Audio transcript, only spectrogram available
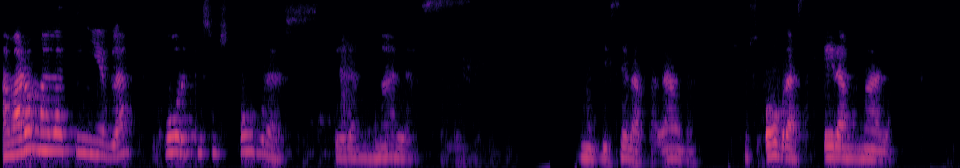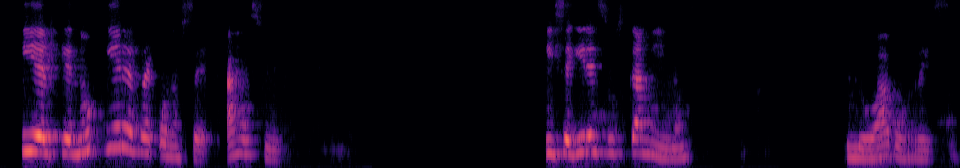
Amaron más las tinieblas porque sus obras eran malas. Nos dice la palabra. Sus obras eran malas. Y el que no quiere reconocer a Jesús y seguir en sus caminos, lo aborrece.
